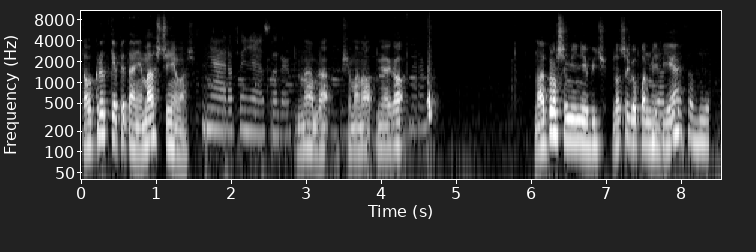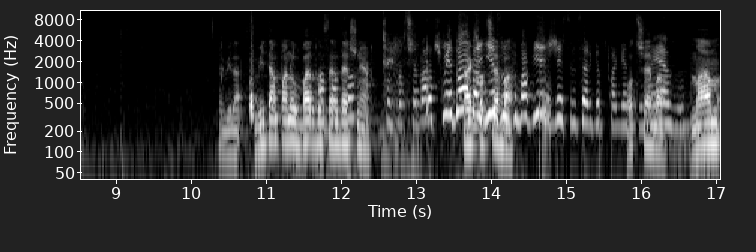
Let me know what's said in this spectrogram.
To krótkie pytanie, masz czy nie masz? Nie, raczej nie, sorry. Dobra, siemano, miłego. Nara. No ale proszę mnie nie bić. Dlaczego pan mnie bije? Witam panów bardzo serdecznie. Coś potrzeba? Patrz mnie Tak, dodaj, potrzeba. Jezu, chyba wiesz, że jestem Sergio Spaghetti, Potrzeba. no Jezu. Mam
